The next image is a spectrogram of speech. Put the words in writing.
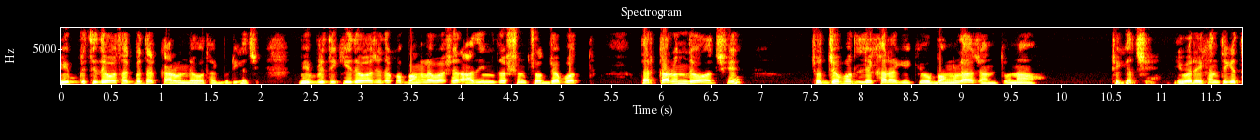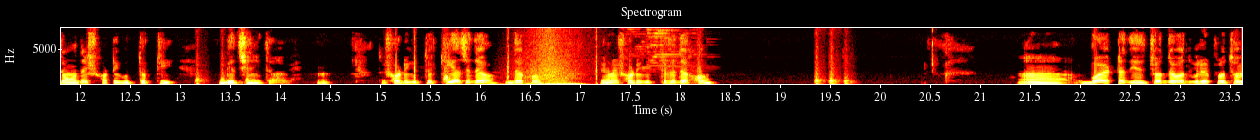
বিবৃতি দেওয়া থাকবে, তার কারণ দেওয়া থাকবে, ঠিক আছে? বিবৃতি কি দেওয়া আছে? দেখো বাংলা ভাষার আদি নিদর্শন চর্যাপদ। তার কারণ দেওয়া আছে, চর্যাপদ লেখার আগে কেউ বাংলা জানতো না, ঠিক আছে? এবার এখান থেকে তোমাদের সঠিক উত্তরটি বেছে নিতে হবে তো সঠিক উত্তর কি আছে দেখো দেখো এখানে সঠিক উত্তরে দেখো। বয়ারটা দিয়ে, চর্যাপদগুলির প্রথম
